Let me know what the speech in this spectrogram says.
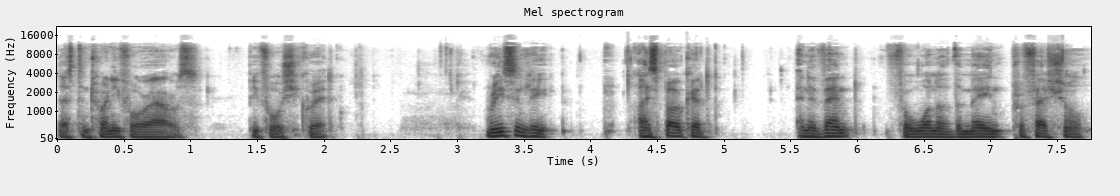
Less than 24 hours before she quit. Recently, I spoke at an event for one of the main professional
